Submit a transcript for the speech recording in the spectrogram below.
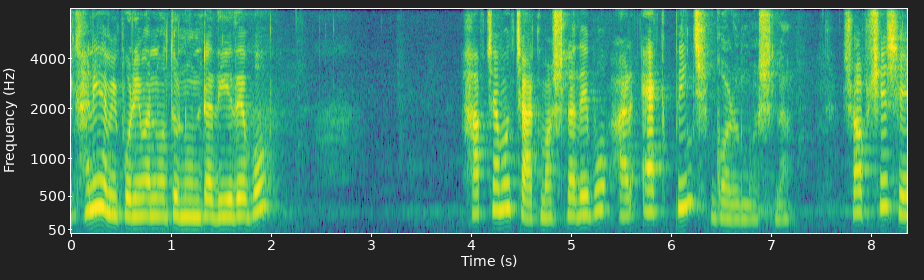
এখানেই আমি পরিমাণ মতো নুনটা দিয়ে দেব। হাফ চামচ চাট মশলা দেব, আর এক পিঞ্চ গরম মশলা। সবশেষে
